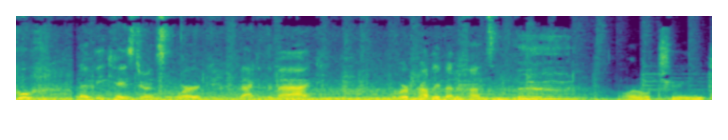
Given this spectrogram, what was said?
Whew. I know BK's doing some work back in the back, but we're probably about to find some food. A little treat.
